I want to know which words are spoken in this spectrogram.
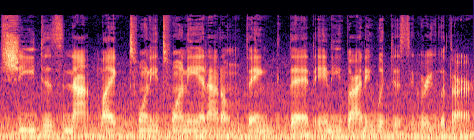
She does not like 2020, and I don't think that anybody would disagree with her.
